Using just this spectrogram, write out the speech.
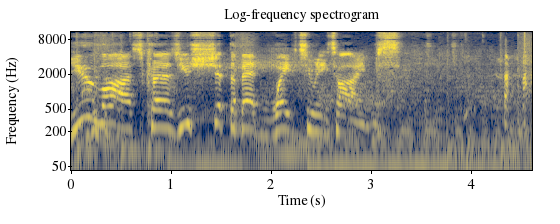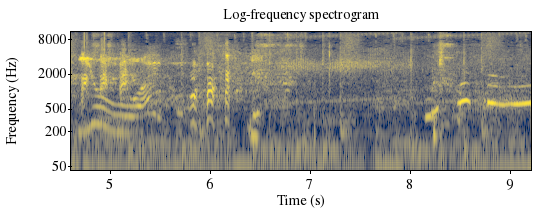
You lost because you shit the bed way too many times. You what?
